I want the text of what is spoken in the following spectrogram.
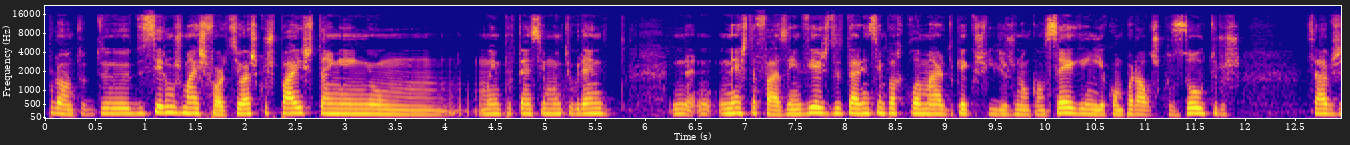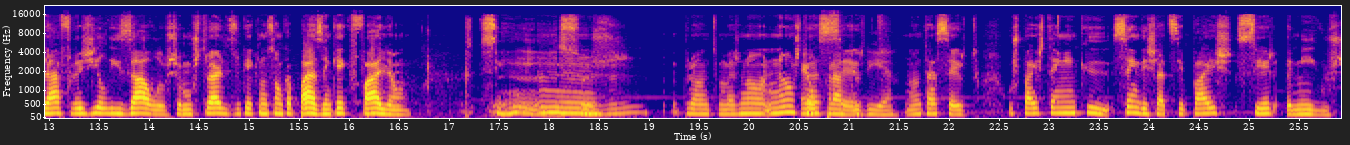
Pronto, de, de sermos mais fortes. Eu acho que os pais têm um- uma importância muito grande nesta fase, em vez de estarem sempre a reclamar do que é que os filhos não conseguem e a compará-los com os outros, sabe, já a fragilizá-los, a mostrar-lhes o que é que não são capazes, em que é que falham. Sim, Hum. isso hoje Pronto, mas não, não está é o prato certo. dia. Não está certo. Os pais têm que, sem deixar de ser pais, ser amigos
